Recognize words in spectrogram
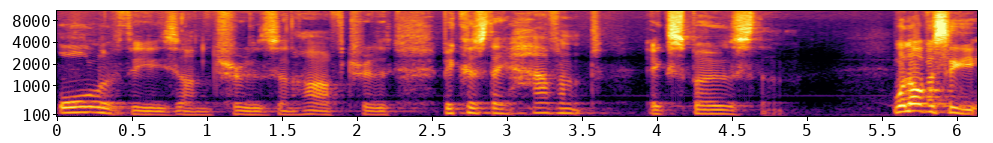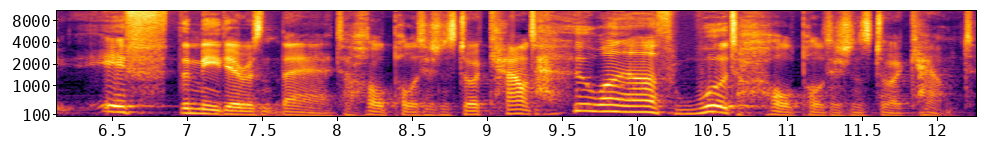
all of these untruths and half truths because they haven't exposed them. Well, obviously, if the media isn't there to hold politicians to account, who on earth would hold politicians to account?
